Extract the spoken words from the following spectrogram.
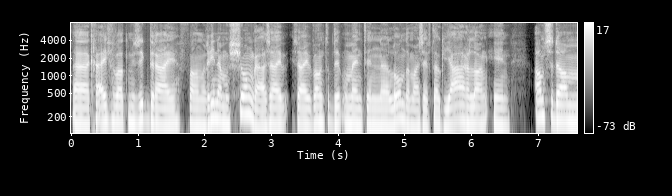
Ik ga even wat muziek draaien van Rina Mushonga. Zij, zij woont op dit moment in Londen, maar ze heeft ook jarenlang in Amsterdam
